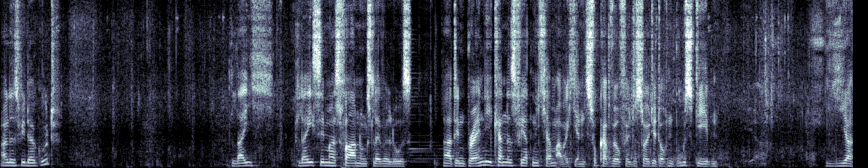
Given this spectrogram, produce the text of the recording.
Alles wieder gut? Gleich, gleich sind wir das Fahndungslevel los. Ah, den Brandy kann das Pferd nicht haben, aber hier ein Zuckerwürfel, das sollte doch einen Boost geben. Ja,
